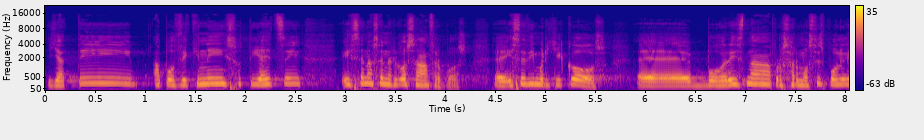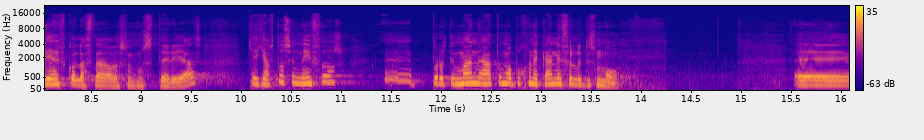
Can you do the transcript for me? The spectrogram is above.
γιατί αποδεικνύεις ότι έτσι είσαι ένας ενεργός άνθρωπος, ε, είσαι δημιουργικός, ε, μπορείς να προσαρμοστείς πολύ εύκολα στα στόχους εταιρείας και γι' αυτό συνήθως ε, προτιμάνε άτομα που έχουν κάνει εθελοντισμό. Ε,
